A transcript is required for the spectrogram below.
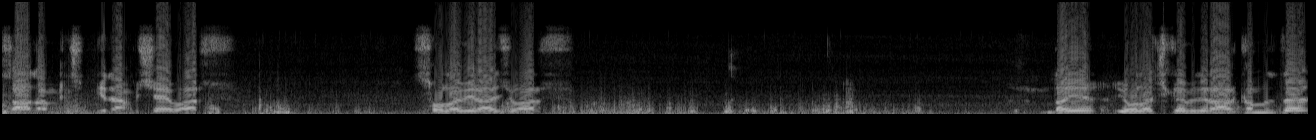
Sağdan bir, giden bir şey var. Sola viraj var. Dayı yola çıkabilir arkamızda.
